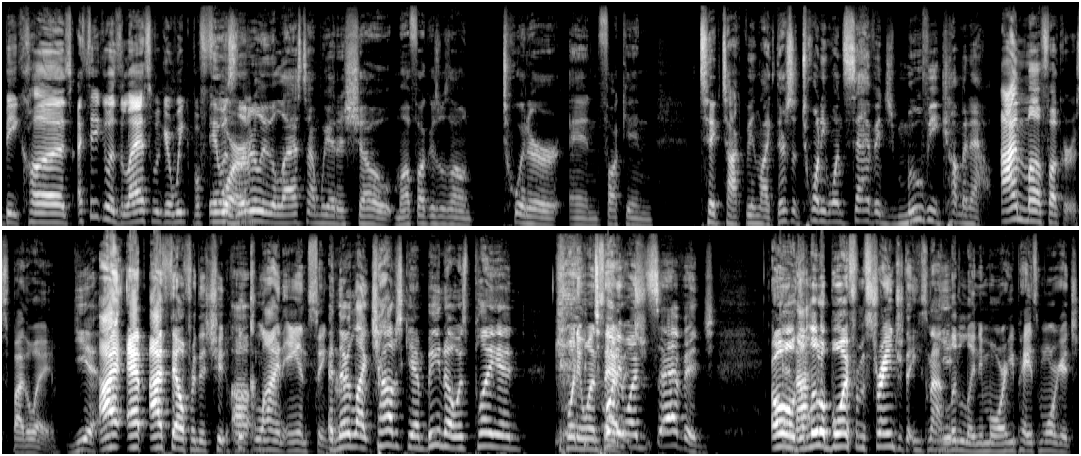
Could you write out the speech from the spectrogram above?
because I think it was last week or week before. It was literally the last time we had a show. Motherfuckers was on Twitter and fucking TikTok being like, "There's a 21 Savage movie coming out." I'm motherfuckers, by the way. Yeah. I I, fell for this shit hook, uh, line, and sinker. and they're like, "Childish Gambino is playing 21 21 Savage. Savage." Oh, the I- little boy from Stranger Things. He's not little anymore. He pays mortgage.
